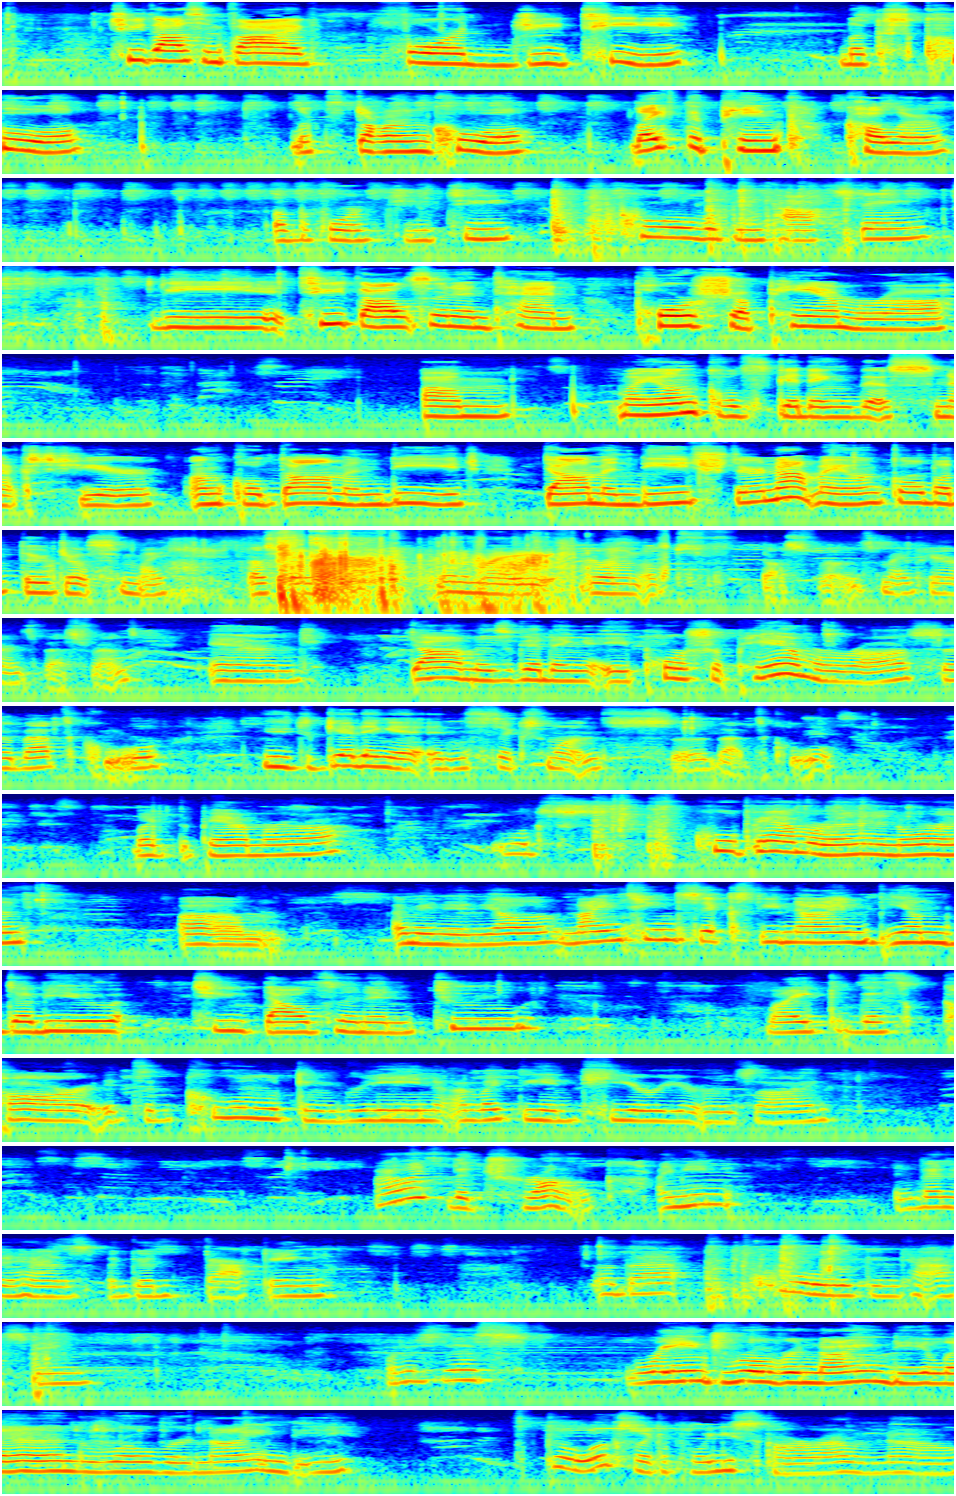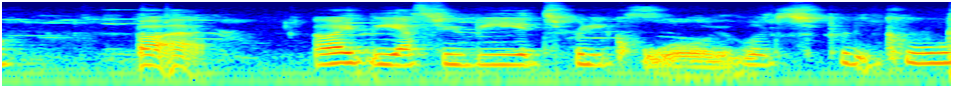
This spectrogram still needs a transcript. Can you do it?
2005 Ford GT. Looks cool. Looks darn cool. Like the pink color of the Ford GT. Cool looking casting. The 2010 Porsche Panamera um, my uncle's getting this next year. Uncle Dom and Deej. Dom and Deej, they're not my uncle, but they're just my best friend. One of my grown-ups' best friends, my parents' best friends. And Dom is getting a Porsche Panamera, so that's cool. He's getting it in six months, so that's cool. Like the Panamera. Looks cool Panamera in orange. Um, I mean in yellow. 1969 BMW 2002. Like this car, it's a cool looking green. I like the interior inside. I like the trunk. I mean, and then it has a good backing of that. Cool looking casting. What is this? Range Rover 90, Land Rover 90. It looks like a police car, I don't know. But I like the SUV, it's pretty cool. It looks pretty cool.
